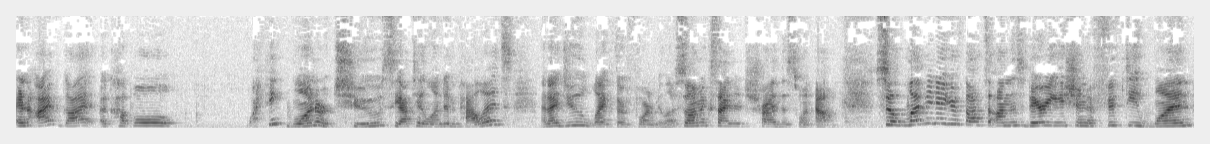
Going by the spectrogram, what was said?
And I've got a couple I think one or two Ciate London palettes and I do like their formula. So I'm excited to try this one out. So let me know your thoughts on this variation of 51.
